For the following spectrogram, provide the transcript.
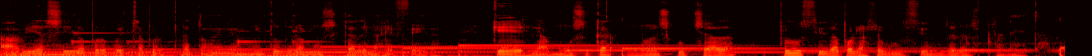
había sido propuesta por Platón en el mito de la música de las esferas, que es la música no escuchada producida por la revolución de los planetas.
